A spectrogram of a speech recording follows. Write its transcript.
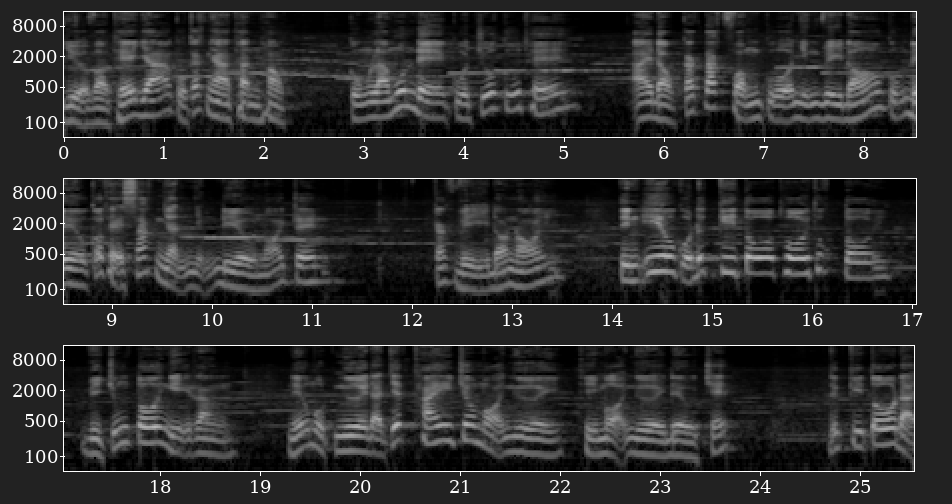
Dựa vào thế giá của các nhà thần học, cũng là môn đề của chúa cứu thế. Ai đọc các tác phẩm của những vị đó cũng đều có thể xác nhận những điều nói trên. Các vị đó nói, tình yêu của đức kitô thôi thúc tôi, vì chúng tôi nghĩ rằng nếu một người đã chết thay cho mọi người thì mọi người đều chết. Đức Kitô đã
